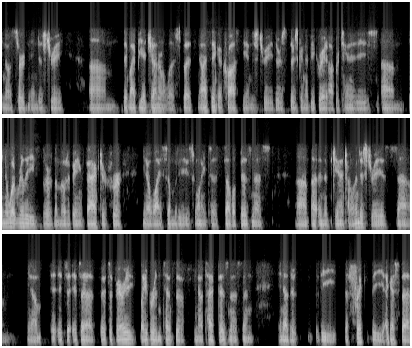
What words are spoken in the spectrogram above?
you know, a certain industry. Um, they might be a generalist, but you know, I think across the industry, there's there's going to be great opportunities. Um, you know, what really is sort of the motivating factor for, you know, why somebody is wanting to sell a business um, uh, in the janitorial industry is, um, you know, it's a, it's a it's a very labor intensive you know type business, and you know the the the frick the I guess the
